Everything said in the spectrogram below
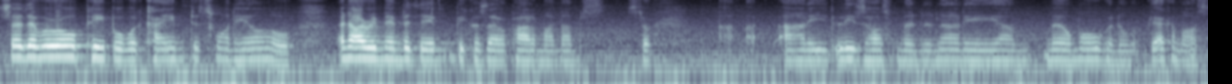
So they were all people who came to Swan Hill, or, and I remember them because they were part of my mum's story. Auntie Liz Hoffman and Auntie um, Mel Morgan or Jacamos,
